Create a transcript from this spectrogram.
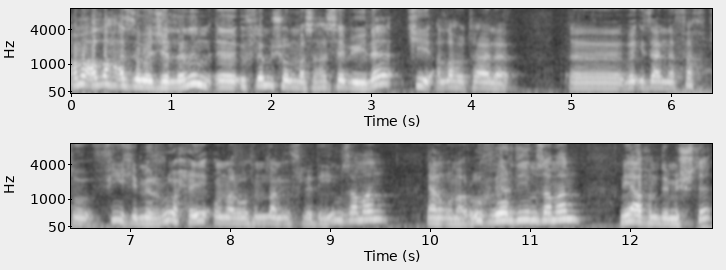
Ama Allah Azze ve Celle'nin e, üflemiş olması hasebiyle ki Allahu Teala e, ve izen nefahtu fihi min ruhi ona ruhumdan üflediğim zaman yani ona ruh verdiğim zaman ne yapın demişti?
